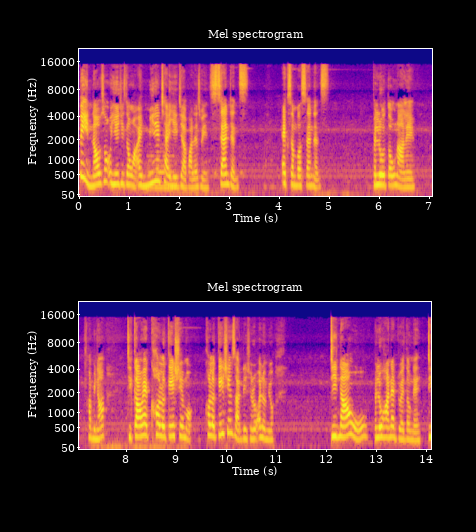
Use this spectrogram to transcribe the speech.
ပြီးရင်နောက်ဆုံးအရေးကြီးဆုံးကအဲ့ meaning ချက်ရေးကြပါလဲဆိုရင် sentence example sentence ဘယ်လိုသုံးတာလဲ ဟုတ်ပြီနော်ဒီကောင်ရဲ့ collocation ပေါ့ collocation ဆိုတာဒီကျွန်တော်အဲ့လိုမျိုးဒီ noun ကိုဘယ်လိုဟာနဲ့တွဲသုံးလဲဒီ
